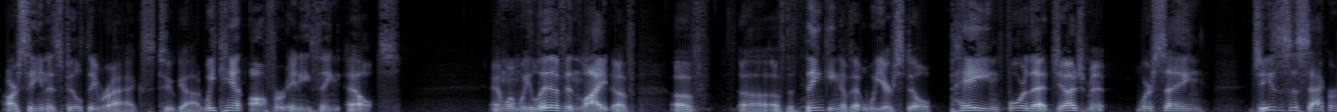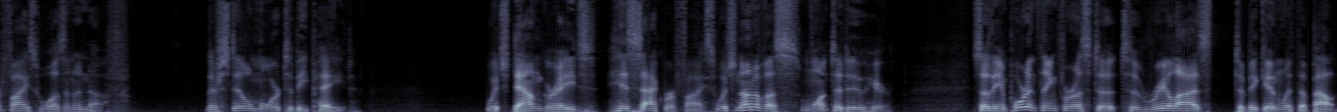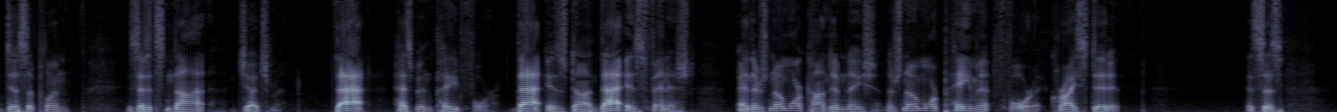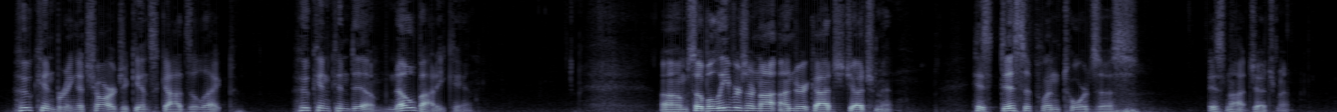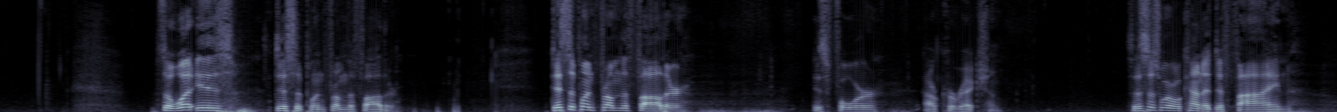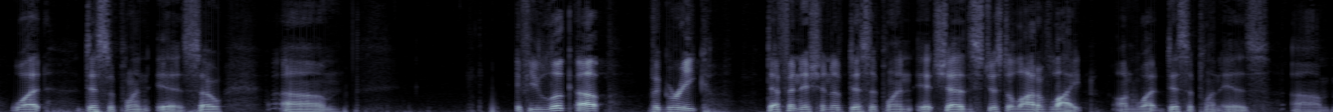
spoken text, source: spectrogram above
are seen as filthy rags to God. We can't offer anything else. And when we live in light of, of, uh, of the thinking of that we are still paying for that judgment, we're saying Jesus' sacrifice wasn't enough there's still more to be paid, which downgrades his sacrifice, which none of us want to do here. So, the important thing for us to, to realize to begin with about discipline is that it's not judgment. That has been paid for, that is done, that is finished, and there's no more condemnation, there's no more payment for it. Christ did it. It says, Who can bring a charge against God's elect? Who can condemn? Nobody can. Um, so believers are not under God's judgment. His discipline towards us is not judgment. So, what is discipline from the Father? Discipline from the Father is for our correction. So, this is where we'll kind of define what discipline is. So, um, if you look up the Greek definition of discipline, it sheds just a lot of light on what discipline is. Um,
